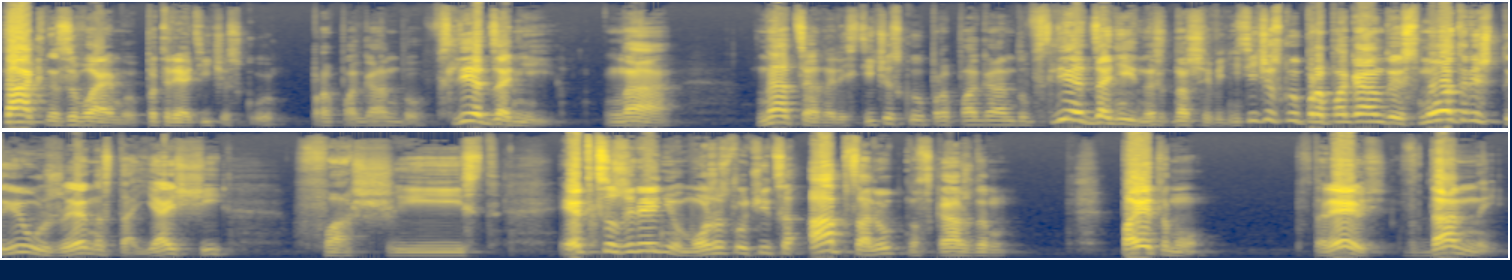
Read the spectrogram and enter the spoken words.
так называемую патриотическую пропаганду, вслед за ней на националистическую пропаганду, вслед за ней на шовинистическую пропаганду, и смотришь, ты уже настоящий фашист. Это, к сожалению, может случиться абсолютно с каждым. Поэтому, повторяюсь, в данный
